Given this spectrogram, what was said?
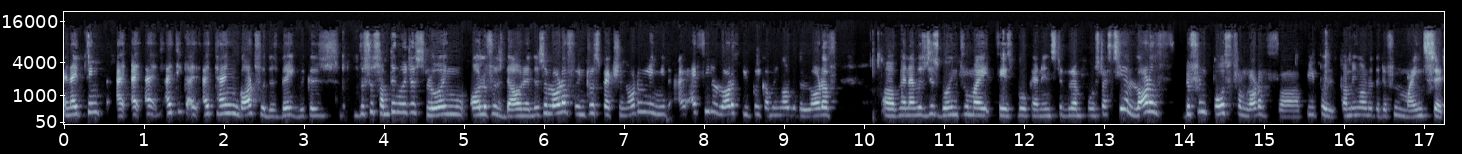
And I think I I, I think I, I thank God for this break because this is something which is slowing all of us down. And there's a lot of introspection. Not only me, I, I feel a lot of people coming out with a lot of. Uh, when I was just going through my Facebook and Instagram post, I see a lot of different posts from a lot of uh, people coming out with a different mindset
